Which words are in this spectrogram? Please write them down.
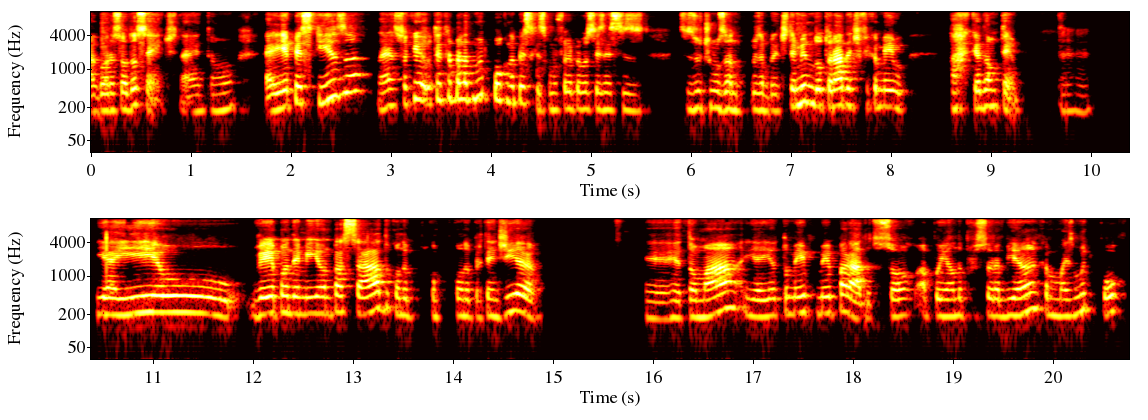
agora sou docente, né? Então, aí é pesquisa, né? Só que eu tenho trabalhado muito pouco na pesquisa, como eu falei para vocês nesses, nesses, últimos anos. Por exemplo, a gente termina o doutorado, a gente fica meio, ah, quer dar um tempo. Uhum. E aí eu veio a pandemia ano passado, quando, quando eu pretendia é, retomar, e aí eu tô meio, meio parado, tô só apoiando a professora Bianca, mas muito pouco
